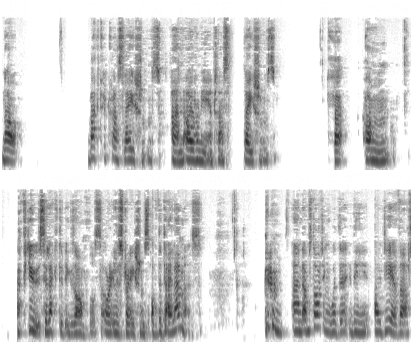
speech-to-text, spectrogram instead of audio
Now, back to translations and irony in translations. Uh, um, a few selected examples or illustrations of the dilemmas. and I'm starting with the, the idea that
